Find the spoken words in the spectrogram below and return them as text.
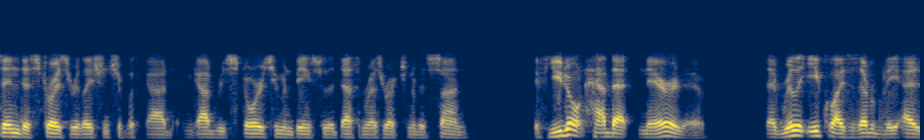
Sin destroys the relationship with God, and God restores human beings through the death and resurrection of His Son. If you don't have that narrative that really equalizes everybody as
